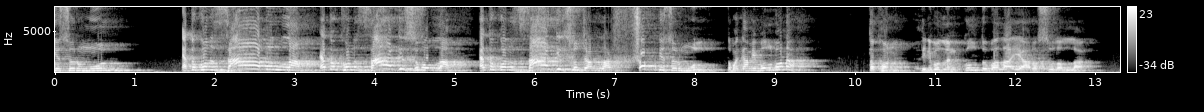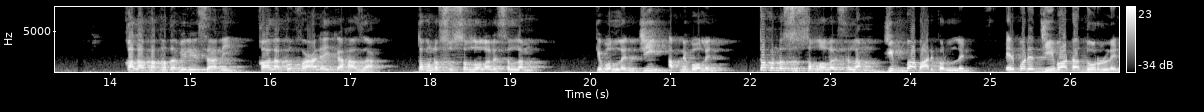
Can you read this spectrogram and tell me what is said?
কিছুর মূল? এতক্ষণ যা বললাম, এতক্ষণ যা কিছু বললাম, এতক্ষণ যা কিছু জানলাম সব কিছুর মূল। তোমাকে আমি বলব না? তখন তিনি বললেন কুলতুবালা ইয়া রসুল আল্লাহ কালা ফাকাদা বিল ইসানি কালা কুফা আলাইকা হাজা তখন রসুল সাল্লাহ সাল্লাম কে বললেন, জি, আপনি বলেন। তখন রসুল সাল্লাহ সাল্লাম জিব্বা বার করলেন, এরপরে জিভাটা ধরলেন,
